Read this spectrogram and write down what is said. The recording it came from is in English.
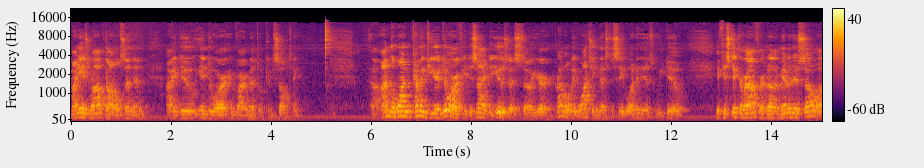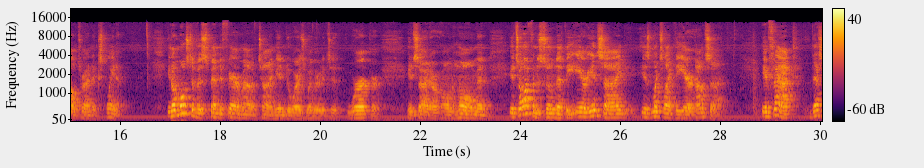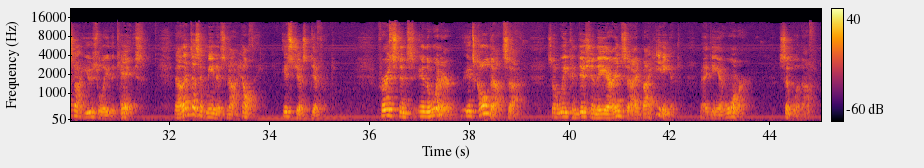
my name is Rob Donaldson and I do indoor environmental consulting. Uh, I'm the one coming to your door if you decide to use us, so you're probably watching this to see what it is we do. If you stick around for another minute or so, I'll try and explain it. You know, most of us spend a fair amount of time indoors, whether it's at work or inside our own home, and it's often assumed that the air inside is much like the air outside. In fact, that's not usually the case. Now that doesn't mean it's not healthy, it's just different. For instance, in the winter, it's cold outside, so we condition the air inside by heating it, making it warmer. Simple enough.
